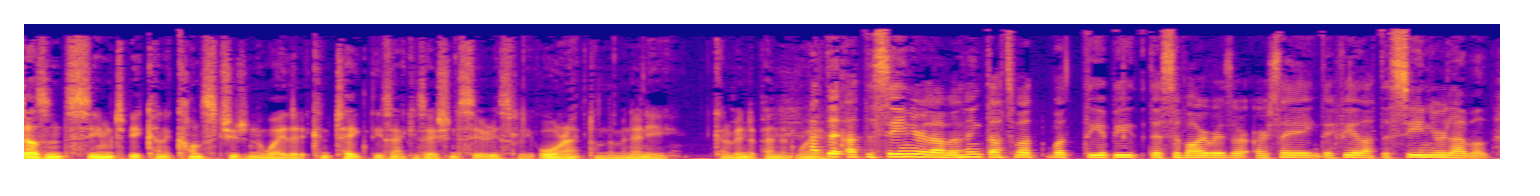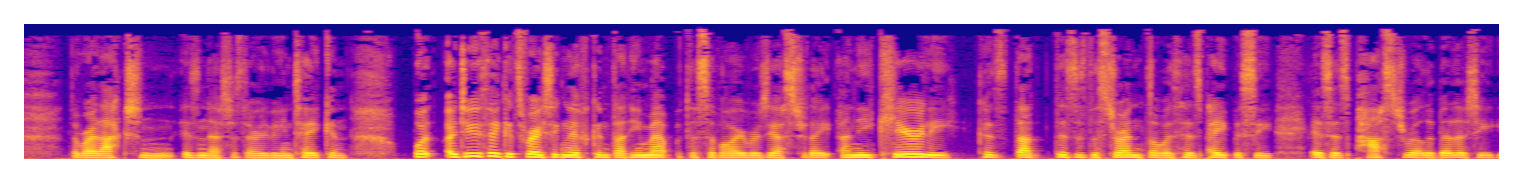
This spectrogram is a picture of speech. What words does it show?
doesn't seem to be kind of constituted in a way that it can take these accusations seriously or act on them in any kind of independent way. At the, at the senior level, I think that's what, what the the survivors are, are saying. They feel at the senior level, the right action isn't necessarily being taken. But I do think it's very significant that he met with the survivors yesterday, and he clearly, because that this is the strength of his papacy, is his pastoral ability.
